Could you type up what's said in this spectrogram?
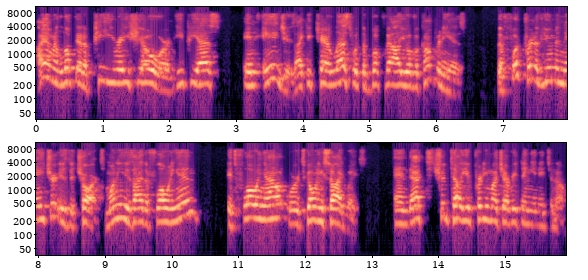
I haven't looked at a PE ratio or an EPS in ages. I could care less what the book value of a company is. The footprint of human nature is the charts. Money is either flowing in, it's flowing out, or it's going sideways. And that should tell you pretty much everything you need to know.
